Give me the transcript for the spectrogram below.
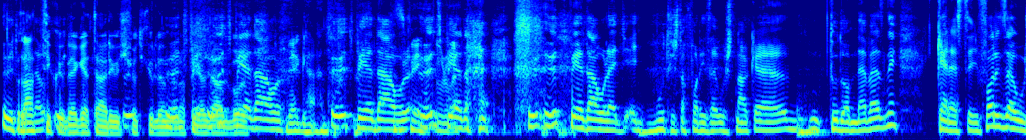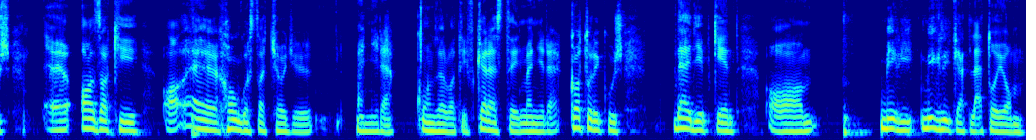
Őt Látszik, például, hogy vegetárius vagy különben a példádból. Őt például, Vegán. őt például, őt például, őt például egy, egy buddhista farizeusnak e, tudom nevezni, keresztény farizeus, e, az, aki a, e, hangoztatja, hogy ő mennyire konzervatív keresztény, mennyire katolikus, de egyébként a migri, migriket letoljom,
